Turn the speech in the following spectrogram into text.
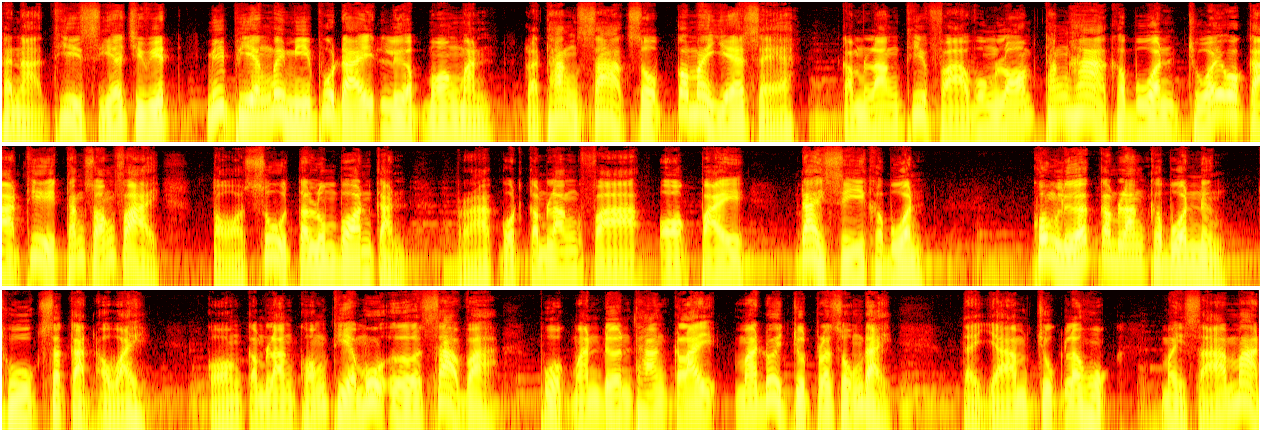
ขณะที่เสียชีวิต มิเพียงไม่มีผู้ใดเหลือบมองมัน กระทั่งซากศพก็ไม่แยแสกำลังที่ฝ่าวงล้อมทั้งห้าขบวนฉวยโอกาสที่ทั้งสองฝ่าย ต่อสู้ตะลุมบอลกัน ปรากฏกำลังฝ่าออกไปได้สี่ขบวน คงเหลือกำลังขบวนหนึ่งถูกสกัดเอาไว้ กองกำลังของเทียมู่เออทราบว่า พวกมันเดินทางไกลมาด้วยจุดประสงค์ใด แต่ยามฉุกละหุกไม่สามารถ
